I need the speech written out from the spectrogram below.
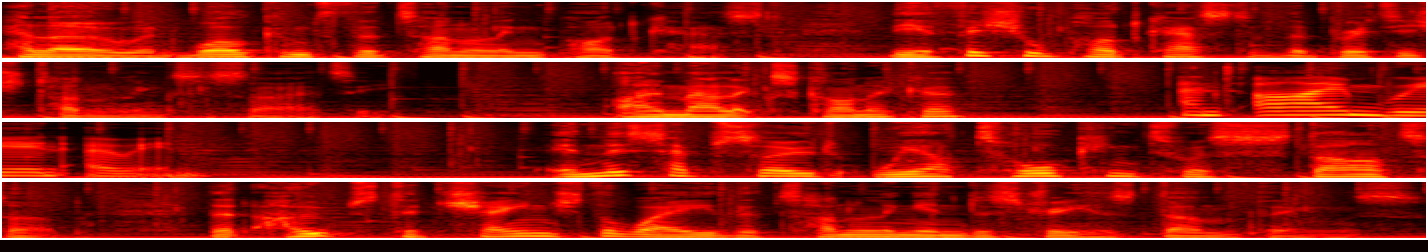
Hello, and welcome to the Tunnelling Podcast, the official podcast of the British Tunnelling Society. I'm Alex Conacher. And I'm Rian Owen. In this episode, we are talking to a startup that hopes to change the way the tunnelling industry has done things.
